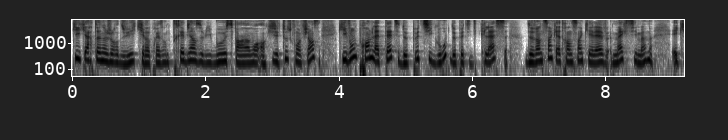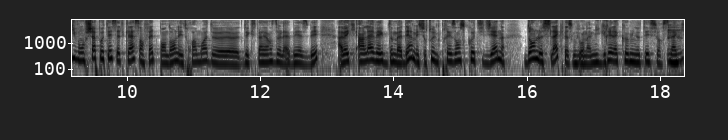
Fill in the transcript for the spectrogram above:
qui cartonnent aujourd'hui, qui représentent très bien The Bee Boost, enfin en qui j'ai toute confiance, qui vont prendre la tête de petits groupes, de petites classes de 25 à 35 élèves maximum, et qui vont chapeauter cette classe en fait pendant les trois mois d'expérience de, la BSB, avec un live hebdomadaire, mais surtout une présence quotidienne dans le Slack, parce qu'on a migré la communauté sur Slack. Mhm.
